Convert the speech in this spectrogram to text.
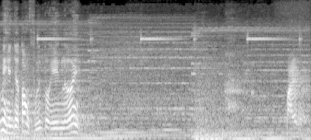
ไม่เห็นจะต้องฝืนตัวเองเลย ไปเถอะ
